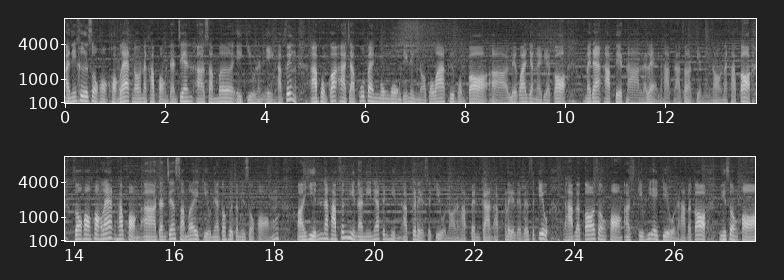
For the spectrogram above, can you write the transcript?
อันนี้คือส่วนของของแรกเนาะนะครับของดันเจียนอ่าซัมเมอร์เอกิวนั่นเองครับ ซึ่งผมก็อาจจะพูดไปงงๆนิดนึงเนาะเพราะว่าคือผมก็เรียกว่ายังไงเดียก็ไม่ได้อัปเดตนานแล้วแหละนะครับนะสำหรับเกมนี้น้องนะครับก็ส่วนของของแรกครับของอ่าดันเจียนซัมเมอร์เอกิวเนี่ยก็คือจะมีส่วนของหินนะครับ ซึ่งหินอันนี้เนี่ยเป็นหินอัปเกรดสกิลเนาะนะครับ เป็นการอัปเกรดเลเวลสกิลนะครับ แล้วก็ส่วนของอสกิลที่ AQ นะครับ แล้วก็มีส่วนของ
